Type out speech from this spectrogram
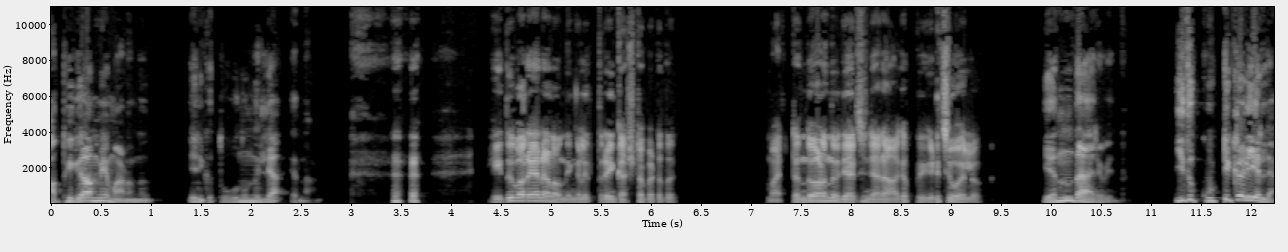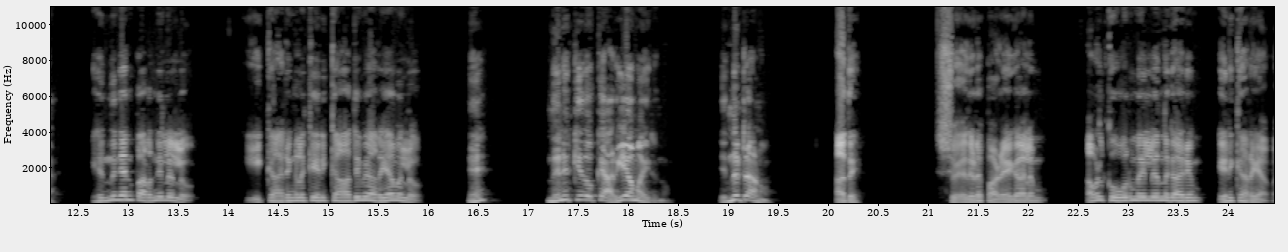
അഭികാമ്യമാണെന്ന് എനിക്ക് തോന്നുന്നില്ല എന്നാണ്. ഇത് പറയാനാണോ നിങ്ങൾ ഇത്രയും കഷ്ടപ്പെട്ടത്? മറ്റെന്തോ ആണെന്ന് വിചാരിച്ച് ഞാൻ ആകെ പേടിച്ചു പോയല്ലോ. എന്താ അരവിന്ദ്? ഇത് കുട്ടിക്കളിയല്ല. എന്ന് ഞാൻ പറഞ്ഞില്ലല്ലോ. ഈ കാര്യങ്ങളൊക്കെ എനിക്ക് ആദ്യമേ അറിയാമല്ലോ. ഏ? നിനക്കിതൊക്കെ അറിയാമായിരുന്നു. എന്നിട്ടാണോ? അതെ. ശ്വേതയുടെ പഴയകാലം അവൾക്ക് ഓർമ്മയില്ലെന്ന കാര്യം എനിക്കറിയാം.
